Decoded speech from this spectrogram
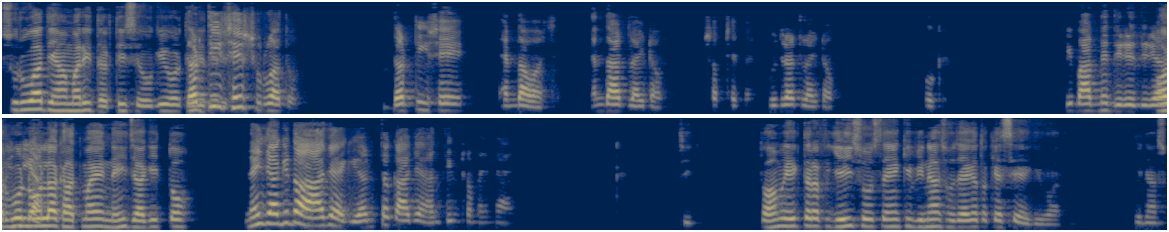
शुरुआत यहाँ हमारी धरती से होगी और धरती से शुरुआत होगी। धरती से अहमदाबाद से। अहमदाबाद लाइट हाउस सबसे पहले। Gujarat light house okay. बाद में धीरे धीरे और वो नौ लाख आत्माएँ नहीं जागी तो? नहीं जाएगी तो आ जाएगी अंत तक आ जाए अंतिम समय में आए तो हम एक तरफ़ यही सोचते हैं कि विनाश हो जाएगा तो कैसे आएगी वो आत्मा? विनाश।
